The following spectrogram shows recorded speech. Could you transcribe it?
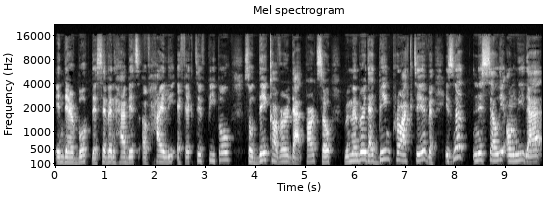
in their book, The Seven Habits of Highly Effective People. So they cover that part. So remember that being proactive is not necessarily only that,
